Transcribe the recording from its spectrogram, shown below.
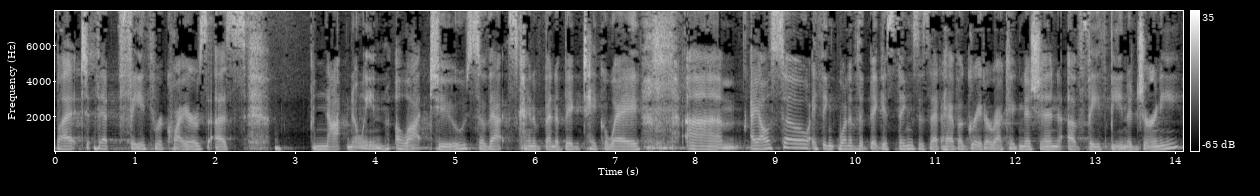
but that faith requires us not knowing a lot too. So that's kind of been a big takeaway. Um, I also, I think one of the biggest things is that I have a greater recognition of faith being a journey.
